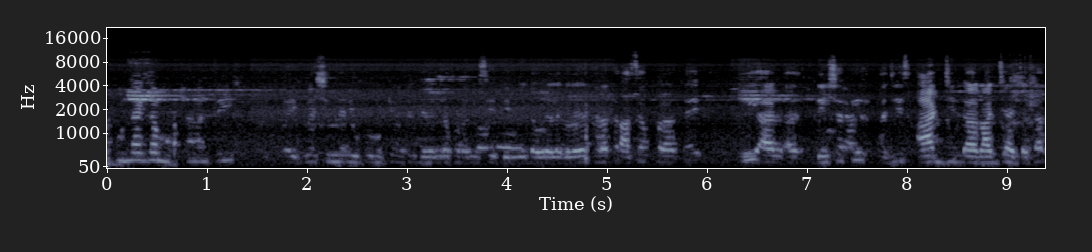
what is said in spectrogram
पुन्हा एकदा मुख्यमंत्री एकनाथ शिंदे आणि उपमुख्यमंत्री दिवशी दिल्ली दौऱ्याला गेले खरं तर असं कळतंय की देशातील जे आठ जिल्हा राज्य आहेत त्यात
